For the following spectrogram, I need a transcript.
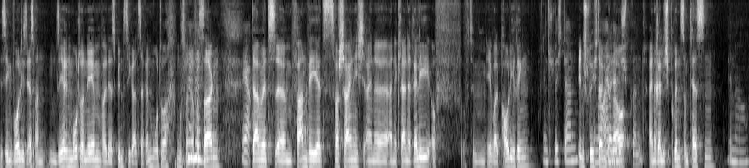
Deswegen wollte ich jetzt erstmal einen Serienmotor nehmen, weil der ist günstiger als der Rennmotor, muss man einfach sagen. ja. Damit ähm, fahren wir jetzt wahrscheinlich eine, eine kleine Rallye auf, auf dem Ewald-Pauli-Ring. In Schlüchtern. In Schlüchtern, genau. Ein genau. Rallye-Sprint. Ein Rallye-Sprint zum Testen. Genau.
